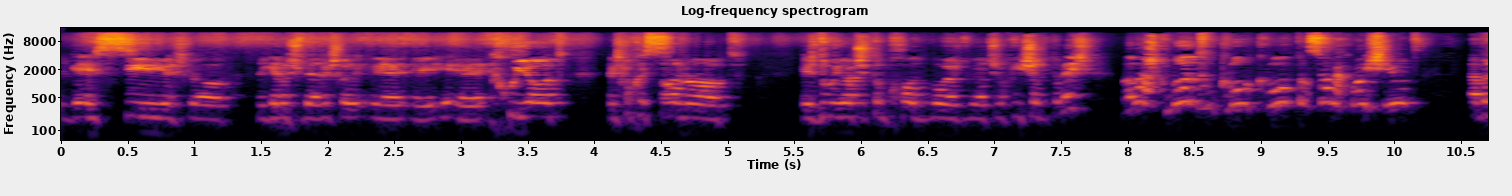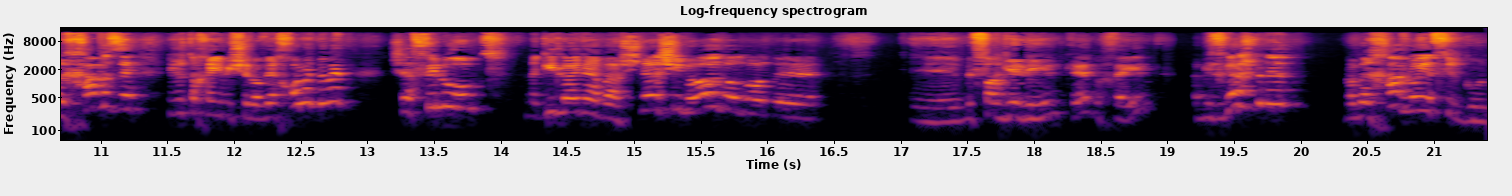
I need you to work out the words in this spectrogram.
רגעי שיא, יש לו רגעי משבר, יש לו איכויות, יש לו חסרונות, יש דמויות שתומכות בו, יש דמויות שמכנישות אותו, יש ממש כמו, כמו, כמו פרסונה, כמו אישיות, המרחב הזה יש לו את החיים משלו, ויכול להיות באמת שאפילו, נגיד לא יודע מה, שני אנשים מאוד מאוד מאוד אה, אה, מפרגנים, כן, בחיים, המפגש ביניהם במרחב לא יהיה פרגון,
